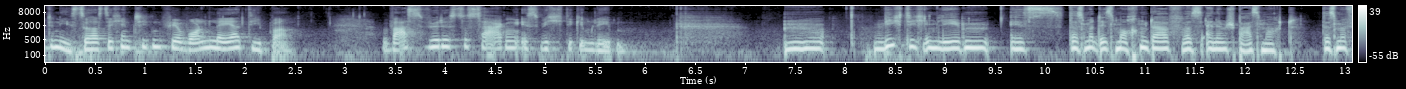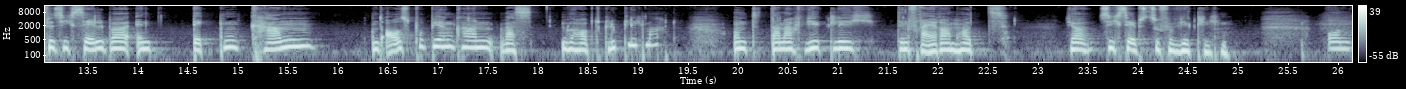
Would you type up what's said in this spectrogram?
Denise, du hast dich entschieden für One Layer Deeper. Was würdest du sagen, ist wichtig im Leben? Mm, wichtig im Leben ist, dass man das machen darf, was einem Spaß macht dass man für sich selber entdecken kann und ausprobieren kann, was überhaupt glücklich macht und dann auch wirklich den Freiraum hat, ja, sich selbst zu verwirklichen. Und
